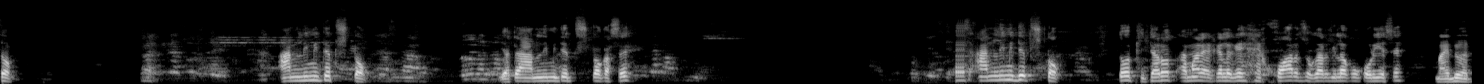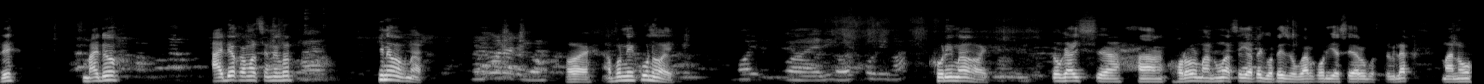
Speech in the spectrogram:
চক আনলিমিটেড ষ্টক ইয়াতে আনলিমিটেড ষ্টক আছে। আনলিমিটেড ষ্টক তো ভিতৰত আমাৰ একেলগে খোৱাৰ যোগাৰবিলাকো কৰি আছে বাইদেউহঁতে বাইদেউ হাই দিয়ক আমাৰ চেনেলত। কি নাম আপোনাৰ? হয় আপুনি কোন হয়? খুৰীমা হয় তো গাইজ ঘৰৰ মানুহ আছে ইয়াতে গোটেই যোগাৰ কৰি আছে আৰু বস্তুবিলাক। মানুহ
